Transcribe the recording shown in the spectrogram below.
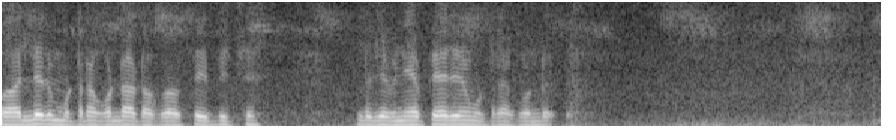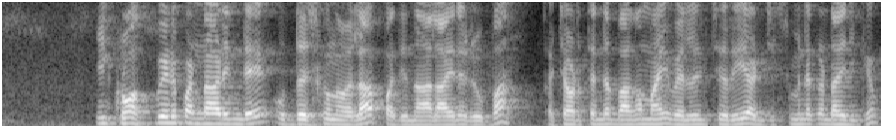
വലിയൊരു മുട്ടനെ കൊണ്ടാട്ടോ ചെയ്യിപ്പിച്ച് എന്റെ ജമിനിയ പേരിന് മുട്ടനെ കൊണ്ട്. ഈ ക്രോസ് ബീഡ് പെണ്ണാടിന്റെ ഉദ്ദേശിക്കുന്ന വില പതിനാലായിരം രൂപ. കച്ചവടത്തിന്റെ ഭാഗമായി വിലയിൽ ചെറിയ അഡ്ജസ്റ്റ്മെന്റ് ഒക്കെ ഉണ്ടായിരിക്കും.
